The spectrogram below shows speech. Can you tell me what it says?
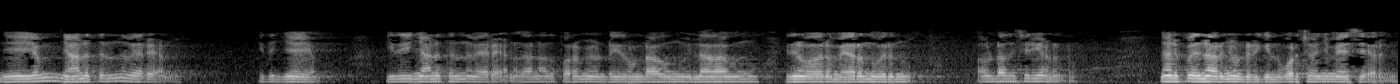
ജ്ഞേയം ജ്ഞാനത്തിൽ നിന്ന് വേറെയാണ്. ഇത് ജ്ഞേയം. ഇത് ജ്ഞാനത്തിൽ നിന്ന് വേറെയാണ്. കാരണം അത് പുറമേ ഉണ്ട്. ഇതുണ്ടാകുന്നു ഇല്ലാതാകുന്നു. ഇതിനു പകരം വേറെന്ന് വരുന്നു. അതുകൊണ്ട് അത് ശരിയാണല്ലോ. ഞാനിപ്പോൾ ഇതിനെ അറിഞ്ഞുകൊണ്ടിരിക്കുന്നു. കുറച്ച് കഴിഞ്ഞ് മേശയെ അറിഞ്ഞു.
